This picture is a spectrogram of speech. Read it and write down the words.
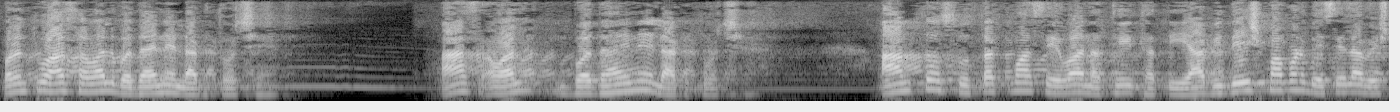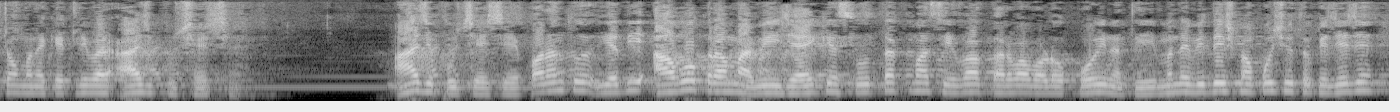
પરંતુ આ સવાલ બધાને લાગતો છે. આ સવાલ બધાને લાગતો છે. આમ તો સૂતકમાં સેવા નથી થતી. આ વિદેશમાં પણ બેસેલા વૈષ્ણવ મને કેટલી વાર આ જ પૂછે છે. આ જ પૂછે છે. પરંતુ યદિ આવો ક્રમ આવી જાય કે સૂતકમાં સેવા કરવા વાળો કોઈ નથી, મને વિદેશમાં પૂછ્યું હતું કે જે જે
